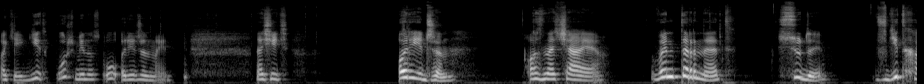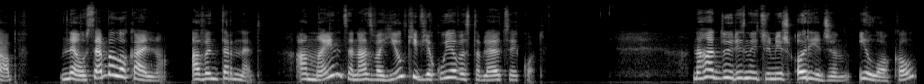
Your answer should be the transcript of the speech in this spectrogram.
Окей, git push мінус u origin main. Значить, origin означає в інтернет сюди, в GitHub, не у себе локально, а в інтернет. А main – це назва гілки, в яку я виставляю цей код. Нагадую різницю між origin і local.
